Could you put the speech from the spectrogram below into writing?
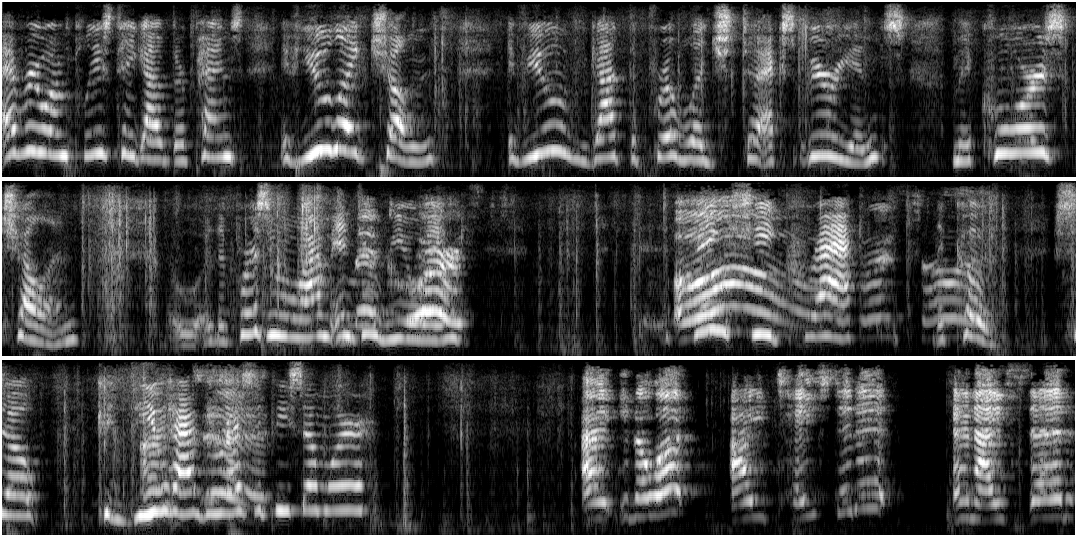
everyone, please take out their pens. If you like challenge, if you've got the privilege to experience McCour's challenge, the person who I'm interviewing thinks course. she Oh, cracked the code. So, could, do you I have the recipe somewhere? I, you know what? I tasted it and I said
